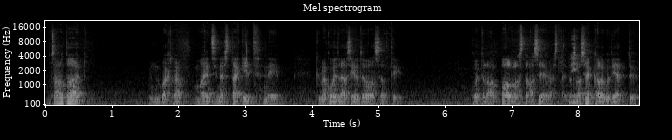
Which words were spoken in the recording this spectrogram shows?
Mut sanotaan, että vaikka mä mainitsin nämä stackit, niin kyllä me koitetaan silti olla silti, koitetaan palvella sitä asiakasta. Että jos Niin. asiakkaalla on joku tietty,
